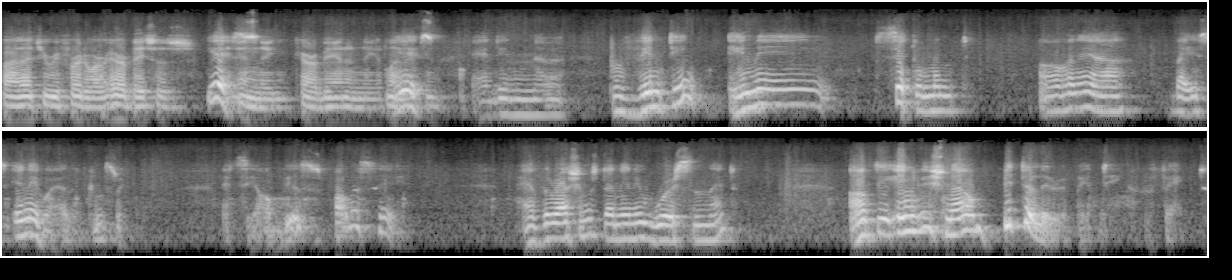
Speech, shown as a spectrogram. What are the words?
By that you refer to our air bases Yes. in the Caribbean and the Atlantic. Yes, and in uh, preventing any settlement of an air base anywhere that can threaten. That's the obvious policy. Have the Russians done any worse than that? Aren't the English now bitterly repenting of the fact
